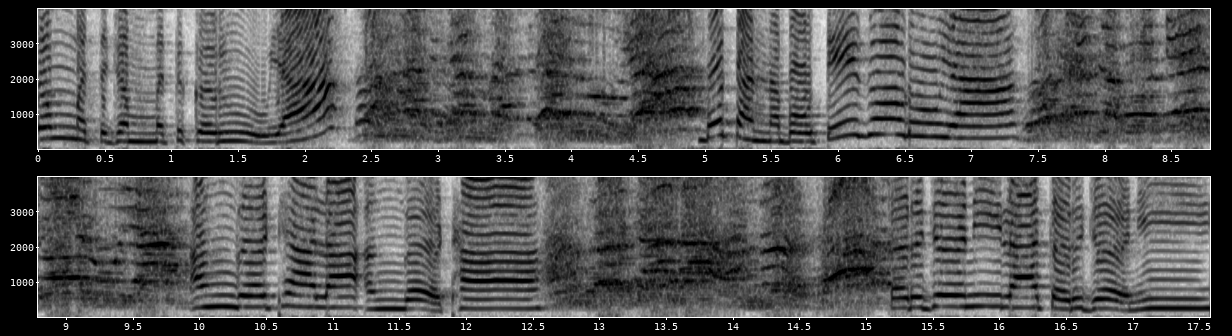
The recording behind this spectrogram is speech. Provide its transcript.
गम्मत जम्मत करूया. बोटांना बोटे जोडूया. अंगठ्याला अंगठा. तर्जनीला तर्जनी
